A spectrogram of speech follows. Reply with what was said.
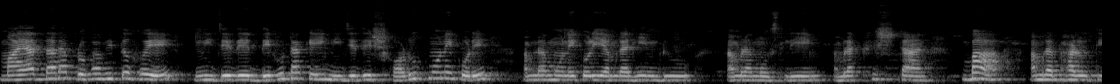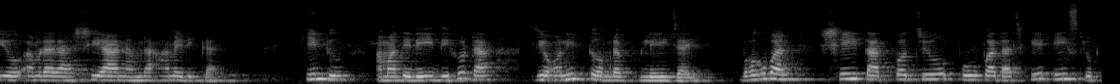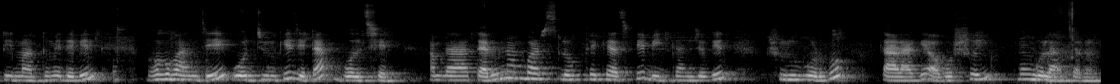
মায়ার দ্বারা প্রভাবিত হয়ে নিজেদের দেহটাকেই নিজেদের স্বরূপ মনে করে আমরা মনে করি আমরা হিন্দু, আমরা মুসলিম, আমরা খ্রিস্টান বা আমরা ভারতীয়, আমরা রাশিয়ান, আমরা আমেরিকান। কিন্তু আমাদের এই দেহটা যে অনিত্য আমরা ভুলেই যাই। ভগবান সেই তাৎপর্য পৌপাদ আজকে এই শ্লোকটির মাধ্যমে দেবেন। ভগবান যে অর্জুনকে যেটা বলছেন। আমরা তেরো নম্বর শ্লোক থেকে আজকে বিজ্ঞান যোগের করব। তার আগে অবশ্যই মঙ্গলাচরণ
